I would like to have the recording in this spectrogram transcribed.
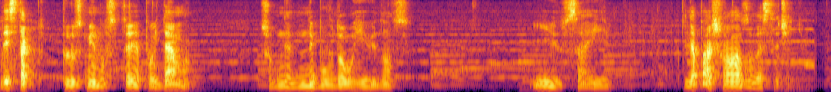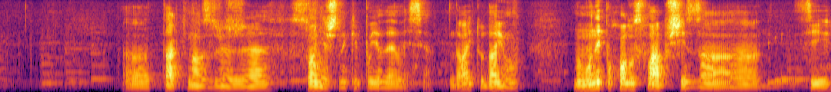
Десь так плюс-мінус три пройдемо, щоб не, не був довгий відос. І все. І для першого разу вистачить. Е, так, у нас вже, соняшники появилися. Давай туди його. Ну вони, походу, слабші за ці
